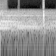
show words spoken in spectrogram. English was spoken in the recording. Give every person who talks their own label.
Speaker 1: Uh,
